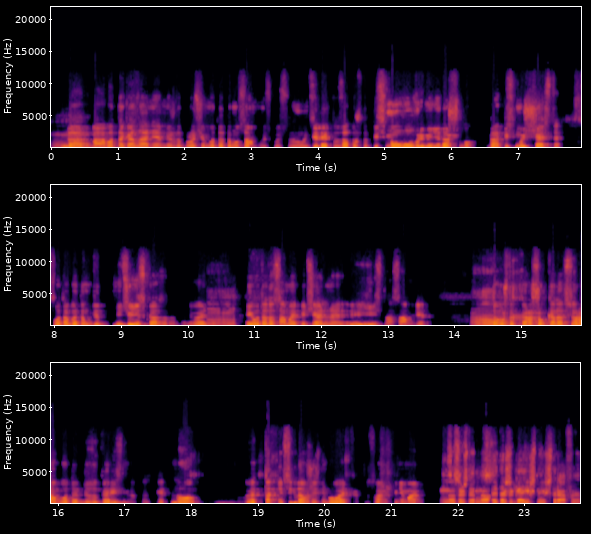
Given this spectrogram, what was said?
Да, а вот наказание, между прочим, вот этому самому искусственному интеллекту за то, что письмо вовремя не дошло, да, письмо счастья, вот об этом где-то ничего не сказано, понимаете? Угу. И вот это самое печальное и есть на самом деле. Потому что хорошо, когда все работает безукоризненно, но это так не всегда в жизни бывает, как мы с вами понимаем. Ну, слушайте, но это же гаишные штрафы.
